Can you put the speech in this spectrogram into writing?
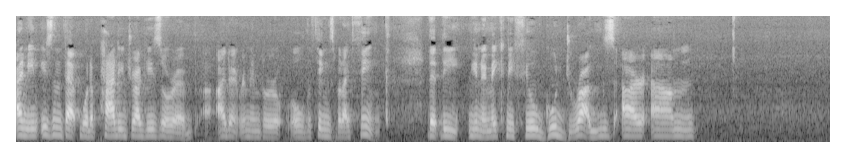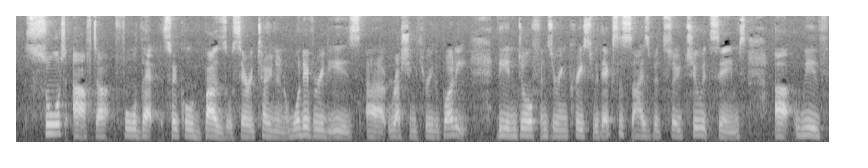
I mean, isn't that what a party drug is, or a, I don't remember all the things, but I think that the, you know, make me feel good drugs are. Um, sought after for that so called buzz or serotonin or whatever it is uh, rushing through the body. The endorphins are increased with exercise, but so too, it seems, uh, with.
